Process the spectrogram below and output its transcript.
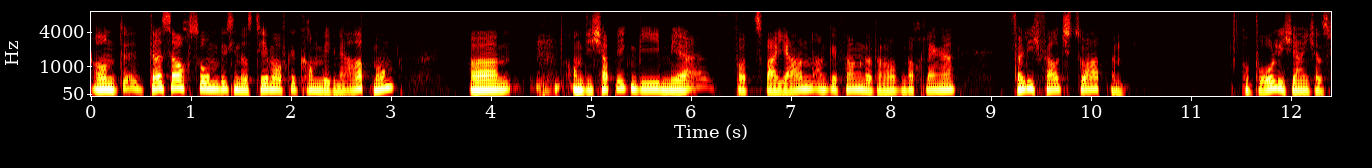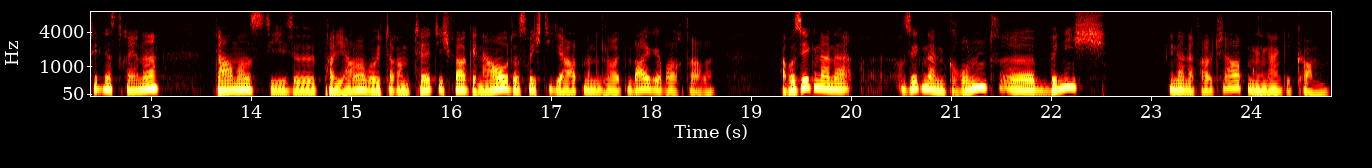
Und äh, da ist auch so ein bisschen das Thema aufgekommen wegen der Atmung. Ähm, und ich habe irgendwie mir vor zwei Jahren angefangen oder noch, noch länger, völlig falsch zu atmen. Obwohl ich eigentlich als Fitnesstrainer damals, diese paar Jahre, wo ich daran tätig war, genau das richtige Atmen den Leuten beigebracht habe. Aber aus, irgendeiner, aus irgendeinem Grund äh, bin ich in eine falsche Atmung hineingekommen.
